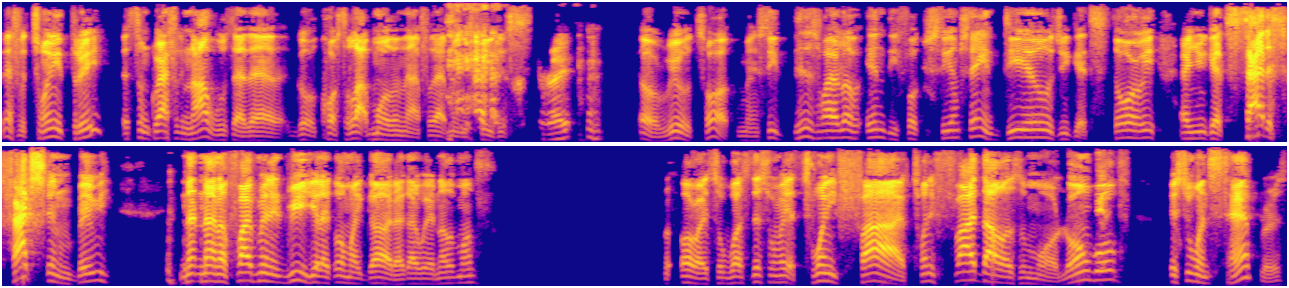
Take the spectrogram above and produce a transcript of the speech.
Yeah, for 23? There's some graphic novels that uh, go cost a lot more than that for that many pages. Right? Oh, real talk, man. See, this is why I love indie folks. See, I'm saying deals, you get story, and you get satisfaction, baby. Not not a five minute read. You're like, oh my god, I gotta wait another month. All right, so what's this one right here? 25 dollars or more. Lone Wolf issue one samplers.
